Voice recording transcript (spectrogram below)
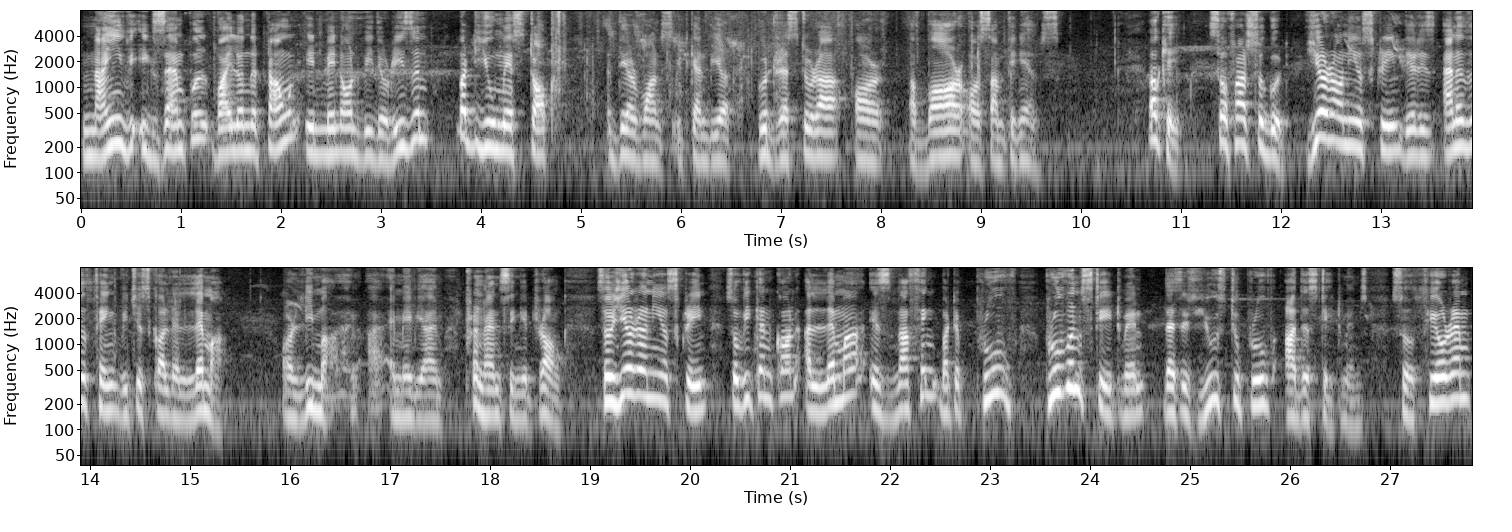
naive example. While on the town, it may not be the reason, but you may stop there once. It can be a good restaurant or a bar or something else. Okay, so far so good. Here on your screen, there is another thing which is called a lemma or lima. I, I, maybe I'm pronouncing it wrong. So here on your screen, so we can call a lemma is nothing but a prove, proven statement that is used to prove other statements. So theorem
